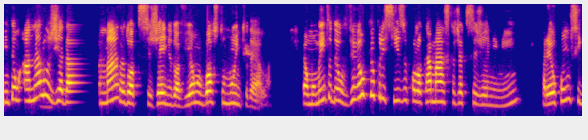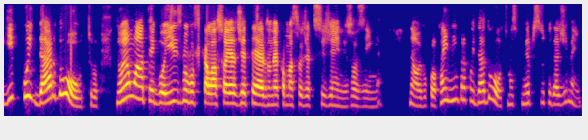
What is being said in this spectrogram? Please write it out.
Então, a analogia da máscara do oxigênio do avião, eu gosto muito dela. É o momento de eu ver o que eu preciso, colocar máscara de oxigênio em mim, para eu conseguir cuidar do outro. Não é um ato egoísmo, eu vou ficar lá só de eterno, né, com a máscara de oxigênio sozinha. Não, eu vou colocar em mim para cuidar do outro, mas primeiro preciso cuidar de mim.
